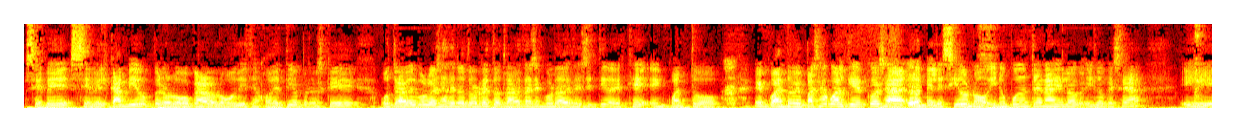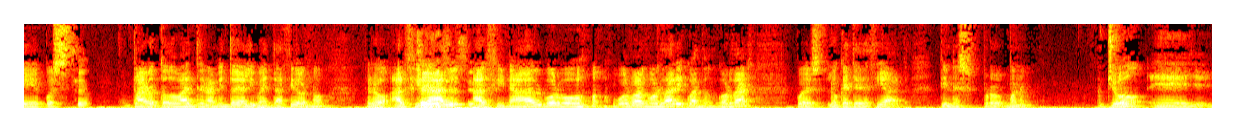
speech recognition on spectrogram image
se ve, se ve el cambio, pero luego, claro, luego dicen, joder, tío, pero es que otra vez vuelves a hacer otro reto, otra vez has engordado. Y dices, sí, tío, es que en cuanto, en cuanto me pasa cualquier cosa y me lesiono y no puedo entrenar y lo, y lo que sea, eh, pues, claro, todo va a entrenamiento y alimentación, ¿no? Pero al final, al final vuelvo, vuelvo a engordar y cuando engordas, pues lo que te decía, tienes, bueno, yo eh,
